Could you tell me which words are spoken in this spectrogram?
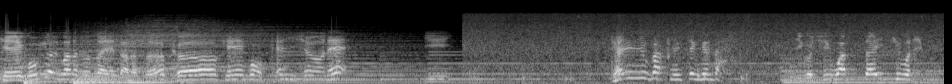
계곡이 얼마나 좋나에 따라서 그 계곡 펜션의 이 value가 결정된다. 이것이 왓다의 기본입니다.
